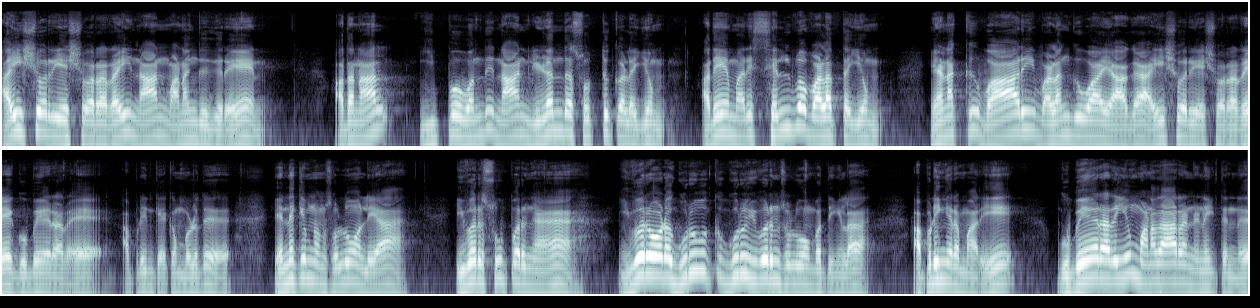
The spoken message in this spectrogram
ஐஸ்வர்யேஸ்வரரை நான் வணங்குகிறேன். அதனால் இப்போ வந்து நான் இழந்த சொத்துக்களையும் அதே மாதிரி செல்வ வளத்தையும் எனக்கு வாரி வழங்குவாயாக ஐஸ்வர்யேஸ்வரரே குபேரரே அப்படின்னு கேட்கும் பொழுது என்றைக்கும் நம்ம சொல்லுவோம் இல்லையா? இவர் சூப்பருங்க. இவரோட குருவுக்கு குரு இவருன்னு சொல்லுவோம் பார்த்தீங்களா? அப்படிங்கிற மாதிரி குபேரரையும் மனதார நினைத்துண்டு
